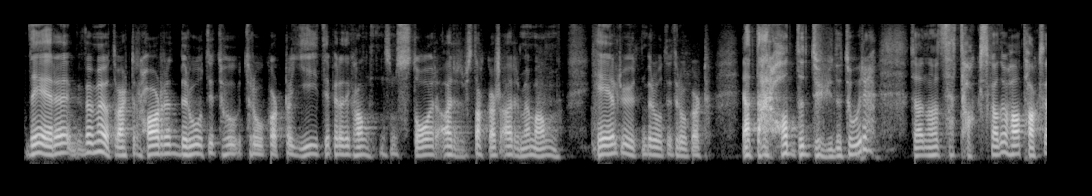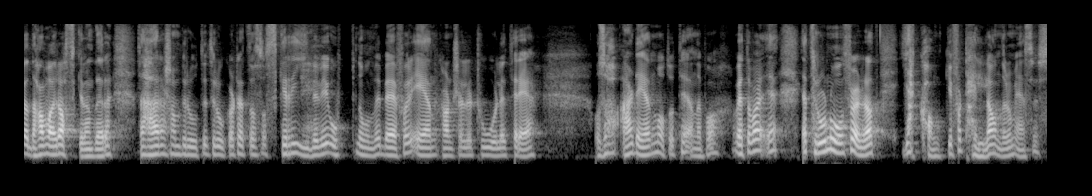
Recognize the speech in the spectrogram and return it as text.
Dere ved møteverter har dere et bro til trokort å gi til predikanten som står arv, stakkars arme mann, helt uten bro til trokort. Ja, der hadde du det, Tore! Så, takk skal du ha. takk skal du. Han var raskere enn dere. Så her er sånn bro til trokort. Og så skriver vi opp noen vi ber for. Én kanskje, eller to eller tre. Og så er det en måte å tjene på. Vet du hva? Jeg, jeg tror noen føler at jeg kan ikke fortelle andre om Jesus.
